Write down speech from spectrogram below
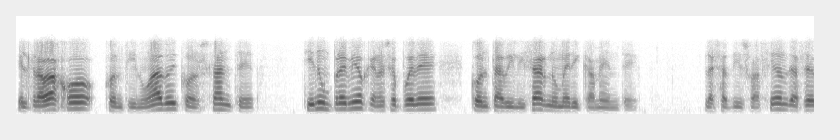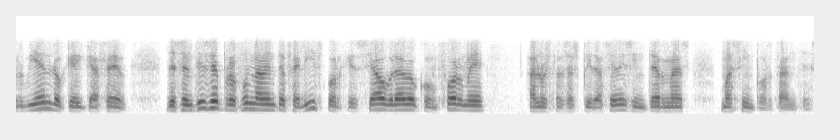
El trabajo continuado y constante tiene un premio que no se puede contabilizar numéricamente. La satisfacción de hacer bien lo que hay que hacer, de sentirse profundamente feliz porque se ha obrado conforme a nuestras aspiraciones internas más importantes.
